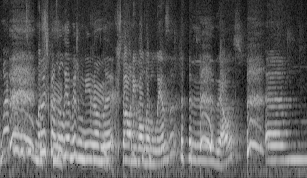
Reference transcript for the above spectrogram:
Não é proibitivo, mas. Mas quase ali ao mesmo nível, que, não é? Que está ao nível da beleza uh, delas. Um,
